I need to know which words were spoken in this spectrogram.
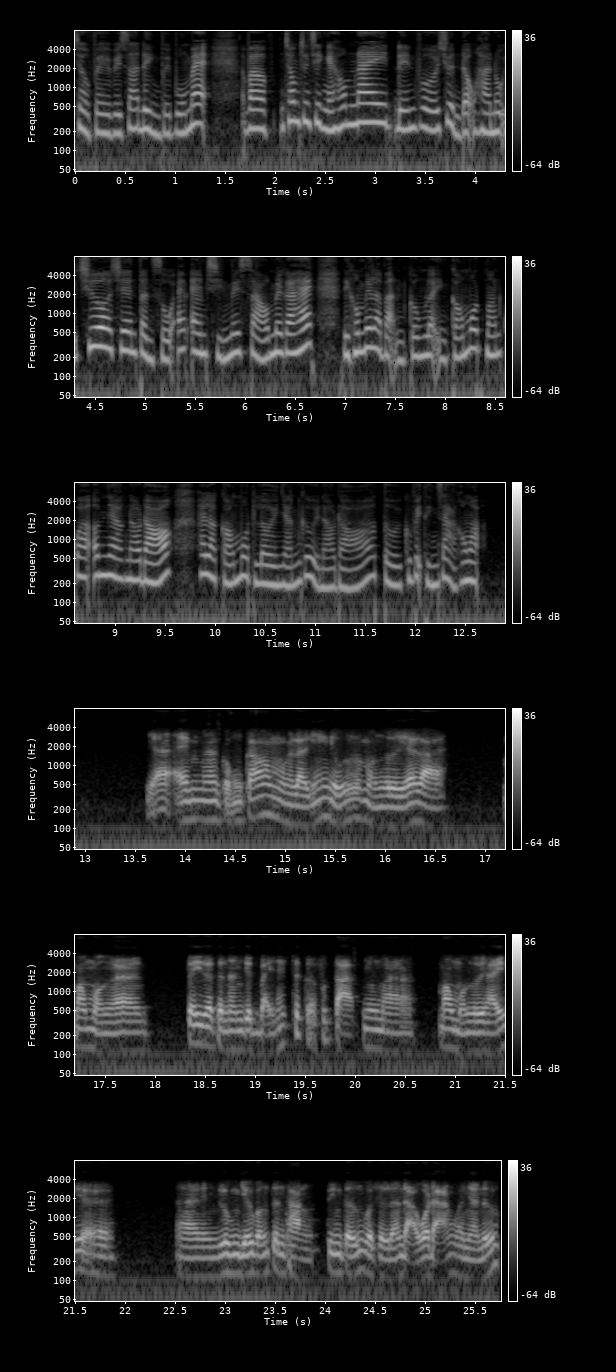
trở về với gia đình với bố mẹ. Và trong chương trình ngày hôm nay đến với chuyển động Hà Nội trưa trên tần số FM 96 MHz thì không biết là bạn công lệnh có một món quà âm nhạc nào đó hay là có một lời nhắn gửi nào đó tới quý vị thính giả không ạ? Dạ em cũng có một lời nhắn nhủ với mọi người là mong mọi người tuy là tình hình dịch bệnh hết sức là phức tạp nhưng mà mong mọi người hãy à, luôn giữ vững tinh thần tin tưởng vào sự lãnh đạo của đảng và nhà nước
